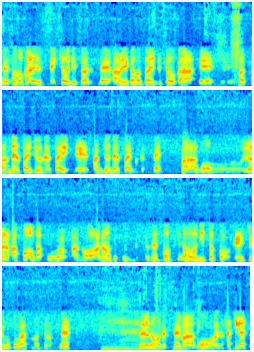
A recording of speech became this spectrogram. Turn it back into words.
えーその代わりですね、今日実はですね、アメリカの財務省が、えーまあ、3年債、10年債、えー30年債のですね、まあ、あの、いわゆる発行額を、あの、アナウンスするんですよね。そっちの方にちょっと、えー注目が集まってますね。というのもですね、まあ、あの、8月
